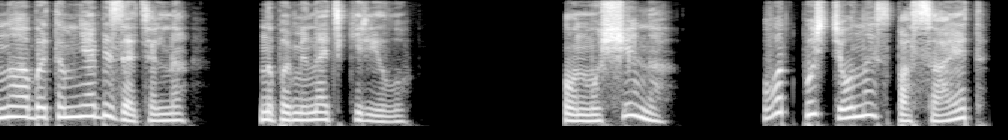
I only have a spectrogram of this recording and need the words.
но об этом не обязательно напоминать Кириллу. Он мужчина, вот пусть он и спасает.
